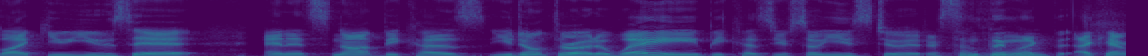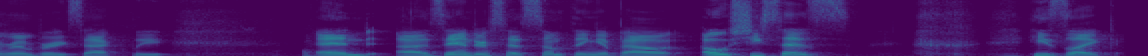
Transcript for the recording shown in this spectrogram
like you use it." And it's not because you don't throw it away because you're so used to it or something Mhm. like that. I can't remember exactly. And uh, Xander says something about, oh, she says, he's like,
